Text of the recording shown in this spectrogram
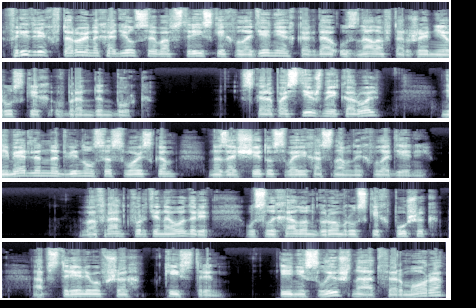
Фридрих II находился в австрийских владениях, когда узнал о вторжении русских в Бранденбург. Скоропостижный король немедленно двинулся с войском на защиту своих основных владений. Во Франкфурте на Одере услыхал он гром русских пушек, обстреливавших Кистрин, и неслышно от Фермора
